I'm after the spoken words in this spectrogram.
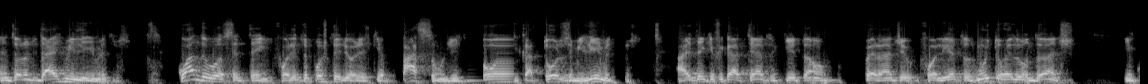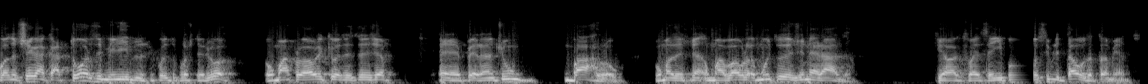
em torno de 10 milímetros. Quando você tem folhetos posteriores que passam de 12, 14 milímetros, aí tem que ficar atento que estão perante folhetos muito redundantes, e quando chega a 14 milímetros de folheto posterior, o mais provável é que você esteja é, perante um Barlow, uma, uma válvula muito degenerada, que ela vai ser impossibilitar o tratamento.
